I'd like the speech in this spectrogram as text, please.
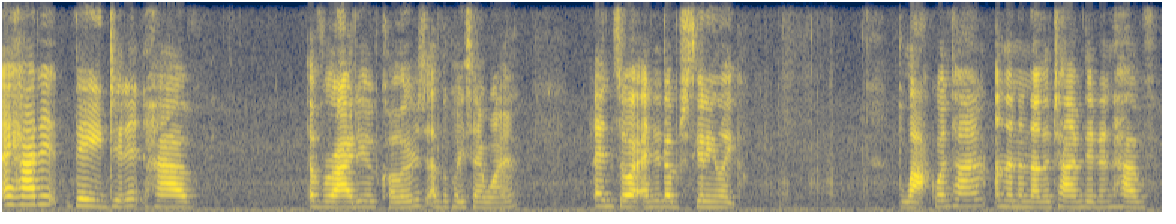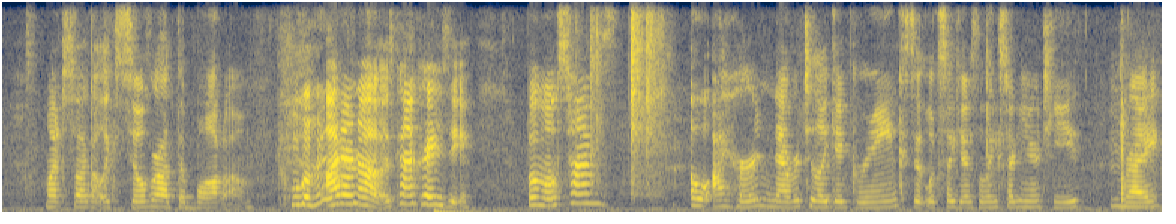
I had it, they didn't have a variety of colors at the place I went. And so I ended up just getting like black one time, and then another time they didn't have much, so I got like silver at the bottom. What? I don't know, it's kind of crazy. But most times, oh, I heard never to like get green because it looks like you have something stuck in your teeth, Mhm. right?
